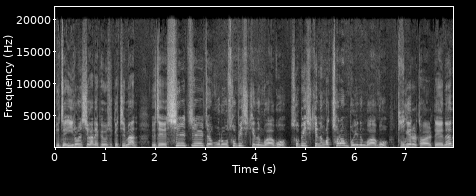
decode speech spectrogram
이제 이론 시간에 배우셨겠지만 이제 실질적으로 소비시키는 거하고 소비시키는 것처럼 보이는 거하고 두 개를 더할 때에는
